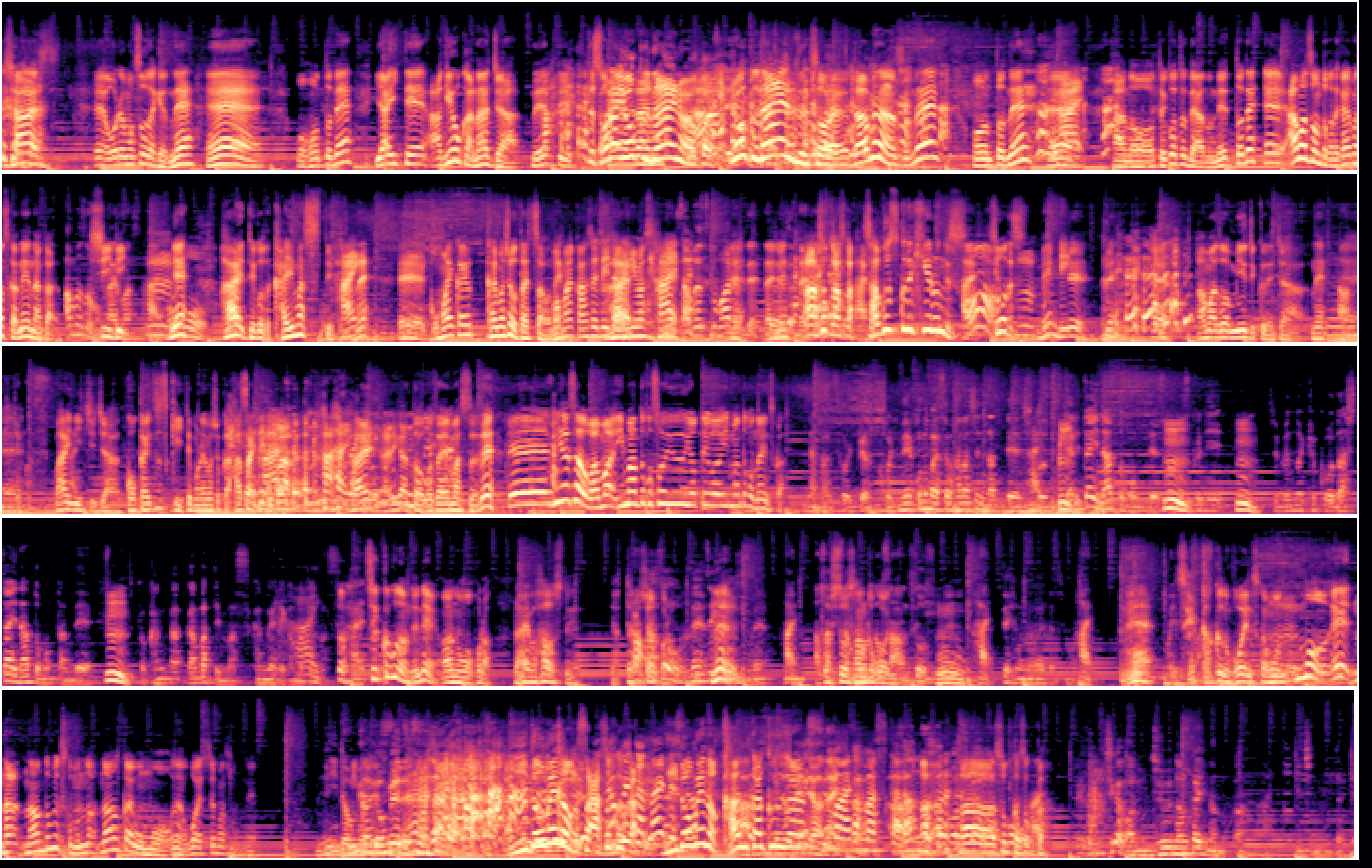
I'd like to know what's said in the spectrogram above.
えー俺もそうだけどね。ええもう本当ね焼いてあげようかなじゃあねってでそれはよくないのよこれ。よくないんですよそれ。ダメなんですよね本当ね、えーはいあのということであのネットで、えー、アマゾンとかで買えますかね？なんか Amazon CD ねおーはい。ということで買いますっていうことでね、はい。えー、5枚買い買いましょうタチさんはいね。5枚買わせていただきます。はい、サブスクもあるんで大丈夫です、ねあ、そっかそっか、サブスクで聴けるんです。はい。そうです。便利。ええ。ね、えアマゾンミュージックでじゃあね、あえー毎日じゃあ5回ずつ聞いてもらいましょうか。朝昼晩。はい。はい、ありがとうございます。で、えー、皆さんはまあ今のところそういう予定は今のところないんですか？なんかそういうこうねこの前そういう話になってちょっとやりたいなと思って、サうん。ブスクにうん、自分の曲を出したいなと思ったんで、うん。ちょっとかんが頑張ってみます。考えて頑張ってみます。だはい。せっかくなんでね、あのほらライブハウスでやってらっしゃるから。ね。ね。ねはい。敏夫さんのところに浅草ゴールドサウンズにうん、はい。ぜひお願いいたします。はい。ね、せっかくのご縁ですから、もう、もう、え、な、何度目ですか、もう、な、何回ももう、ね、お会いしてますもんね。二度目二回二度目です 二度目のさ、あそこか。二度目の感覚が。ありますから。あ、そっか、そっか。違うあの十何回になるのか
